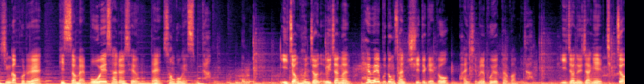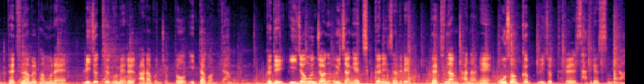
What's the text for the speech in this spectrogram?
싱가포르에 빗썸의 모회사를 세우는데 성공했습니다. 이정훈 전 의장은 해외 부동산 취득에도 관심을 보였다고 합니다. 이 전 의장이 직접 베트남을 방문해 리조트 구매를 알아본 적도 있다고 합니다. 그 뒤 이정훈 전 의장의 측근 인사들이 베트남 다낭의 5성급 리조트를 사들였습니다.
